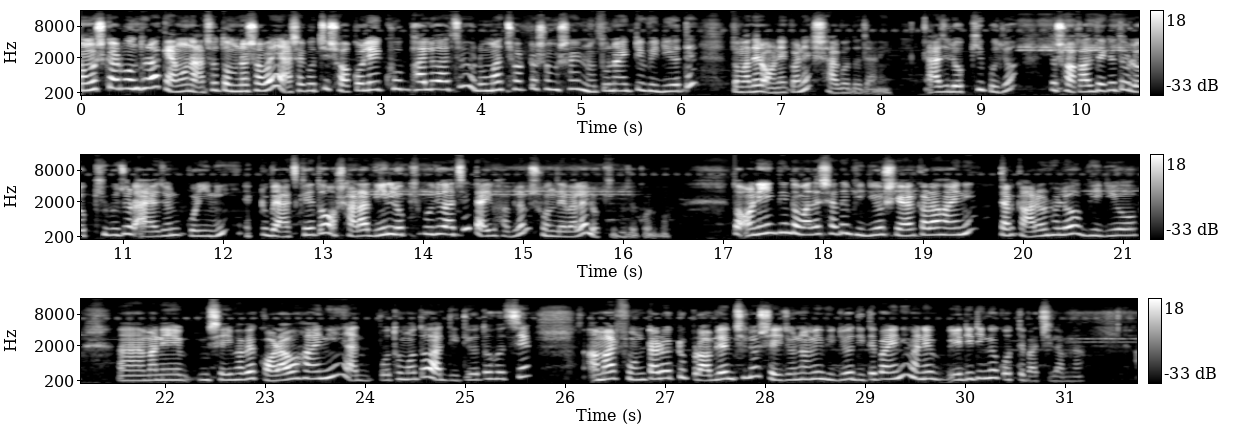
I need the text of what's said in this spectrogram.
নমস্কার বন্ধুরা, কেমন আছো তোমরা সবাই? আশা করছি সকলেই খুব ভালো আছো। রুমার ছোট্ট সংসার নতুন একটি ভিডিওতে তোমাদের অনেক অনেক স্বাগত জানাই। আজ লক্ষ্মী পুজো। তো সকাল থেকে তো লক্ষ্মী পুজোর আয়োজন করিনি। একটু আজকে তো সারা দিন লক্ষ্মী পুজো আছে, তাই ভাবলাম সন্ধেবেলা লক্ষ্মী পুজো করব। তো অনেক দিন তোমাদের সাথে ভিডিও শেয়ার করা হয়নি। তার কারণ হলো ভিডিও মানে সেইভাবে করাও হয়নি। আর প্রথমত আর দ্বিতীয়ত হচ্ছে আমার ফোনটারও একটু প্রবলেম ছিল, সেই জন্য আমি ভিডিও দিতে পারিনি মানে এডিটিংও করতে পারছিলাম না।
